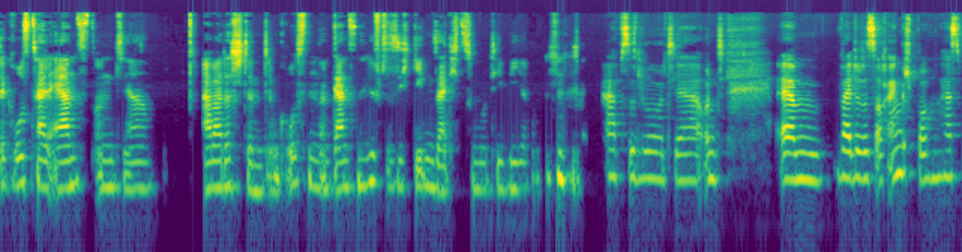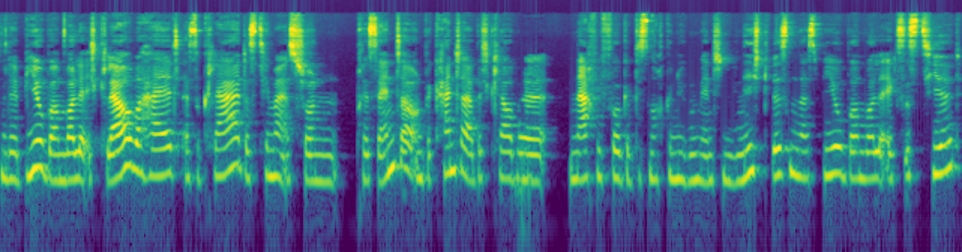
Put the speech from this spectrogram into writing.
der Großteil ernst und ja, aber das stimmt. Im Großen und Ganzen hilft es, sich gegenseitig zu motivieren. Absolut, ja. Und ähm, weil du das auch angesprochen hast mit der Biobaumwolle, ich glaube halt, also klar, das Thema ist schon präsenter und bekannter, aber ich glaube, nach wie vor gibt es noch genügend Menschen, die nicht wissen, dass Biobaumwolle existiert.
